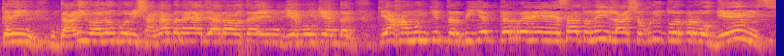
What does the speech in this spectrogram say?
کہیں داڑھی والوں کو نشانہ بنایا جا رہا ہوتا ہے ان گیموں کے اندر۔ کیا ہم ان کی تربیت کر رہے ہیں؟ ایسا تو نہیں، لاشعوری طور پر وہ گیمز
